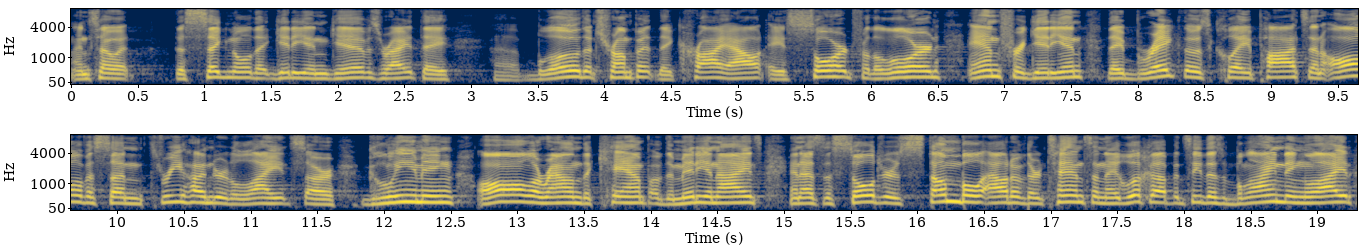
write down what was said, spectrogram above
And so, at the signal that Gideon gives, right, they uh, blow the trumpet, they cry out, a sword for the Lord and for Gideon. They break those clay pots, and all of a sudden, 300 lights are gleaming all around the camp of the Midianites. And as the soldiers stumble out of their tents and they look up and see this blinding light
